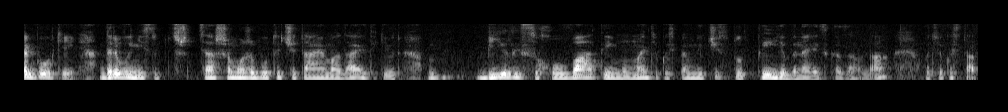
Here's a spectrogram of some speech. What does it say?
Як би окей. Деревиність, тут ця ще може бути читаєма, да, і такий от білий, суховатий момент якоїсь певної чистоти, я би навіть сказав. Да? От якось так.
